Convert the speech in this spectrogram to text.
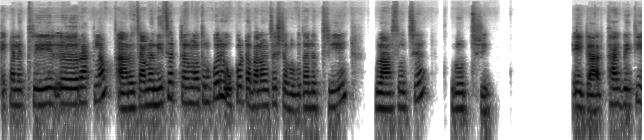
এখানে থ্রি রাখলাম। আর হচ্ছে আমরা নিচেরটার মতন করে উপরটা বানানোর চেষ্টা করব। তাহলে থ্রি প্লাস হচ্ছে রুট থ্রি এইটা আর থাকবে কি?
